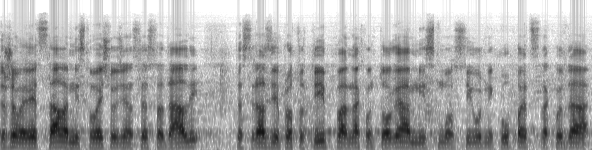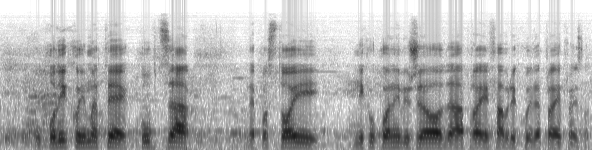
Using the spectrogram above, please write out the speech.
Država je već stala, mi smo već određena sredstva dali da se razvije prototip, a nakon toga mi smo sigurni kupac, tako da ukoliko imate kupca, ne postoji niko ko ne bi želeo da pravi fabriku i da pravi proizvod.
